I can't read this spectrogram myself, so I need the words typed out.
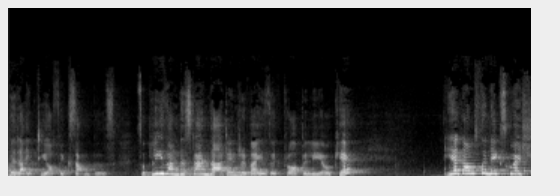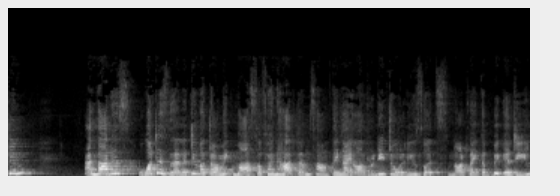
variety of examples. So please understand that and revise it properly okay? Here comes the next question and that is what is relative atomic mass of an atom something i already told you so it's not like a bigger deal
